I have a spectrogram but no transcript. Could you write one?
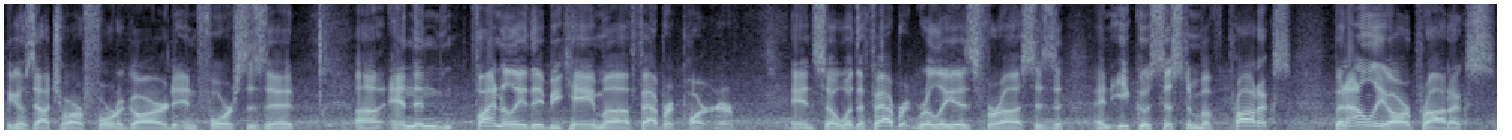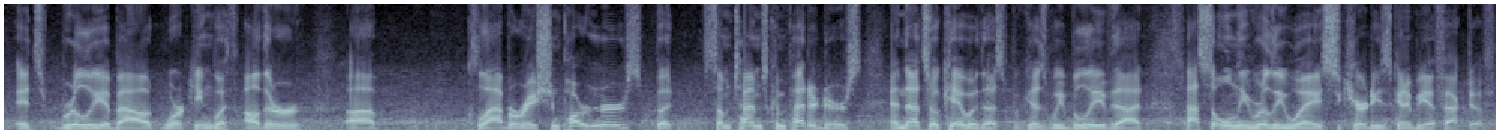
It goes out to our FortiGuard, enforces it, uh, and then finally they became a Fabric partner. And so what the Fabric really is for us is an ecosystem of products, but not only our products, it's really about working with other collaboration partners, but sometimes competitors, and that's okay with us because we believe that that's the only really way security is going to be effective.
